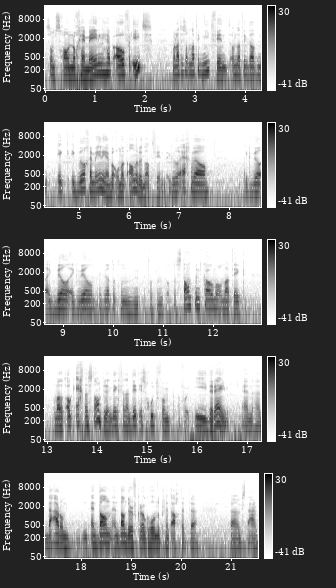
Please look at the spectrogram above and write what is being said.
soms gewoon nog geen mening heb over iets. Maar dat is omdat ik niet vind, omdat ik dat... Ik, ik wil geen mening hebben omdat anderen dat vinden. Ik wil echt wel... Ik wil, ik wil, ik wil, ik wil tot, een, tot, een, tot een standpunt komen, omdat ik omdat het ook echt een standpunt is. Ik denk van, nou, dit is goed voor, voor iedereen. En, eh, daarom, en, dan, en dan durf ik er ook 100% achter te, ehm, staan.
